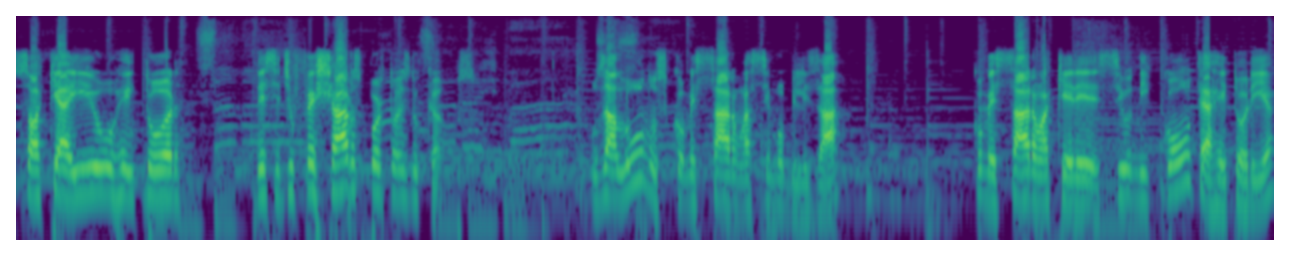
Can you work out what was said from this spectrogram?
só que aí o reitor decidiu fechar os portões do campus. Os alunos começaram a se mobilizar, começaram a querer se unir contra a reitoria.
